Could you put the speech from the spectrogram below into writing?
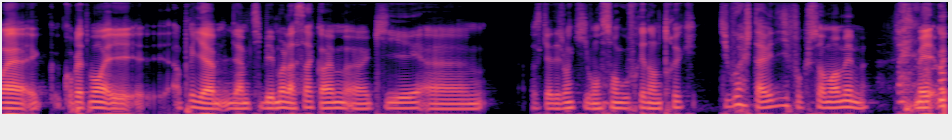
ouais, complètement. Et après, il y a, un petit bémol à ça quand même, qui est. parce qu'il y a des gens qui vont s'engouffrer dans le truc tu vois, je t'avais dit, il faut que je sois moi-même. Mais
